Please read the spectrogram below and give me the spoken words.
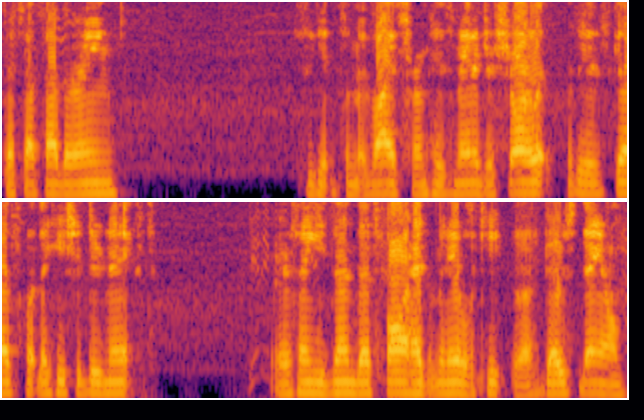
Steps outside the ring He's getting some advice from his manager Charlotte as they discuss what they, he should do next. Everything he's done thus far hasn't been able to keep the ghost down.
